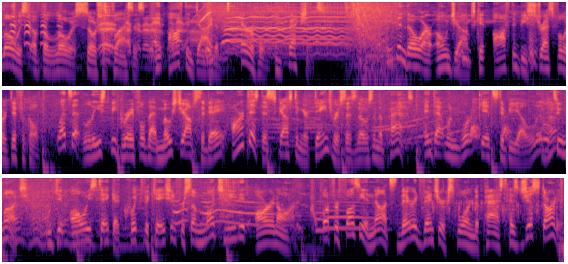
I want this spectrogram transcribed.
lowest of the lowest social classes and often died of terrible infections. Even though our own jobs can often be stressful or difficult, let's at least be grateful that most jobs today aren't as disgusting or dangerous as those in the past, and that when work gets to be a little too much, we can always take a quick vacation for some much-needed R&R. But for Fuzzy and Nutz, their adventure exploring the past has just started,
